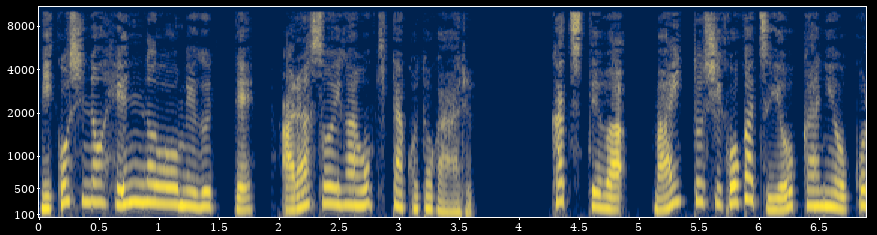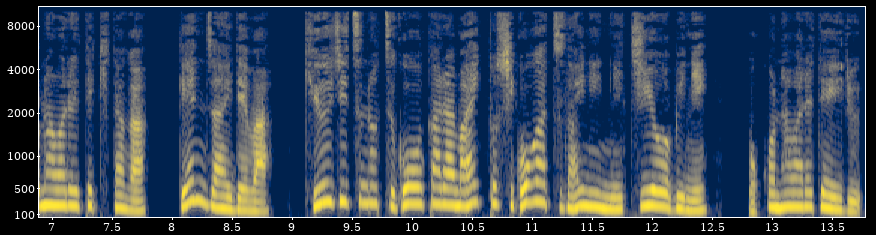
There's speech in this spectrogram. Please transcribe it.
神輿の返納をめぐって争いが起きたことがある。かつては毎年5月8日に行われてきたが、現在では休日の都合から毎年5月第2日曜日に行われている。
